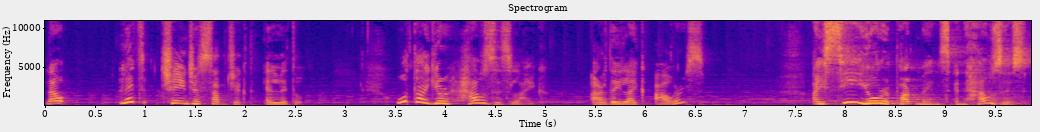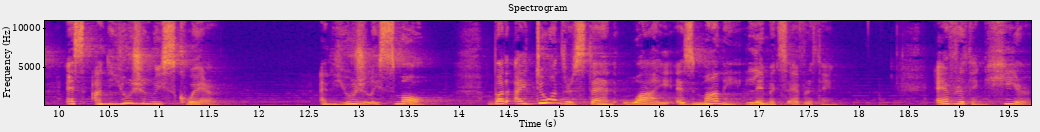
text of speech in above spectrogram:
Now, let's change the subject a little. What are your houses like? Are they like ours? I see your apartments and houses as unusually square, unusually small, but I do understand why, as money limits everything. Everything here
